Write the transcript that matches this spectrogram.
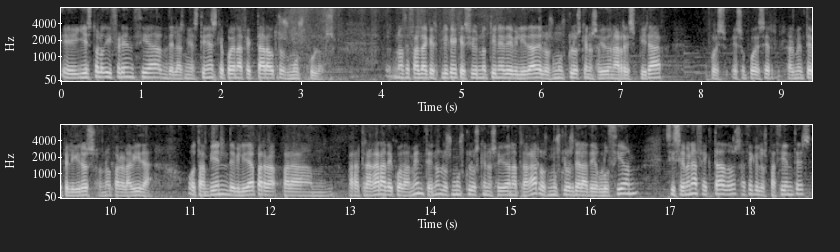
Eh, y esto lo diferencia de las miastenias que pueden afectar a otros músculos. No hace falta que explique que si uno tiene debilidad de los músculos que nos ayudan a respirar, pues eso puede ser realmente peligroso ¿no? para la vida. O también debilidad para, tragar adecuadamente. ¿no? Los músculos que nos ayudan a tragar, los músculos de la deglución, si se ven afectados, hace que los pacientes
